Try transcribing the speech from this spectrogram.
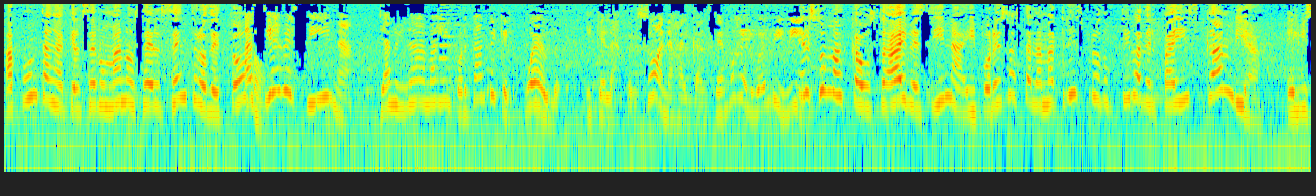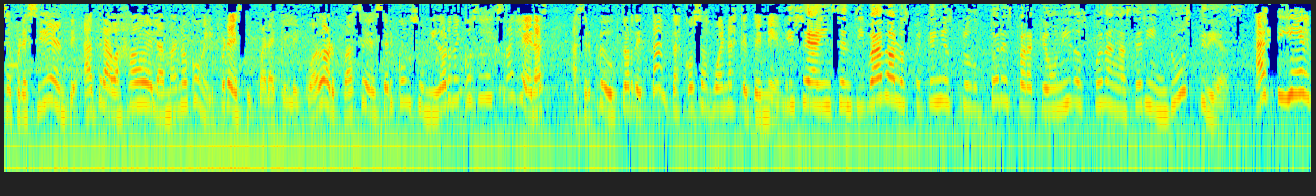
apuntan a que el ser humano sea el centro de todo. Así es, vecina. Ya no hay nada más importante que el pueblo y que las personas alcancemos el buen vivir. El suma causa y vecina y por eso hasta la matriz productiva del país cambia. El vicepresidente ha trabajado de la mano con el Presi para que el Ecuador pase de ser consumidor de cosas extranjeras a ser productor de tantas cosas buenas que tenemos. Y se ha incentivado a los pequeños productores para que unidos puedan hacer industrias. Así es,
